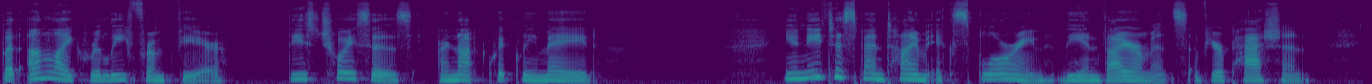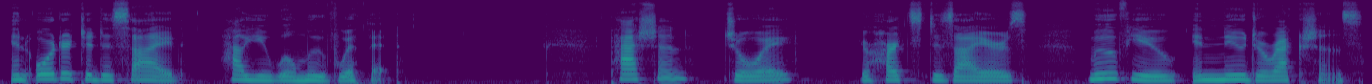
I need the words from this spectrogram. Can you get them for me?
But unlike relief from fear, these choices are not quickly made. You need to spend time exploring the environments of your passion in order to decide how you will move with it. Passion, joy, your heart's desires move you in new directions,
